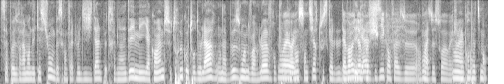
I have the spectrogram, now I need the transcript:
ça pose vraiment des questions parce qu'en fait, le digital peut très bien aider, mais il y a quand même ce truc autour de l'art, on a besoin de voir l'œuvre pour vraiment sentir tout ce qu'elle. D'avoir une œuvre physique en face de, en face de soi, ouais, complètement.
